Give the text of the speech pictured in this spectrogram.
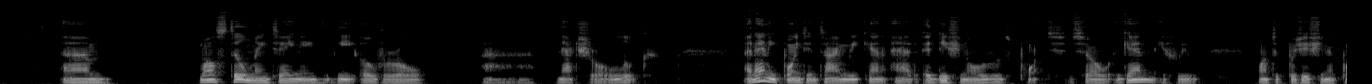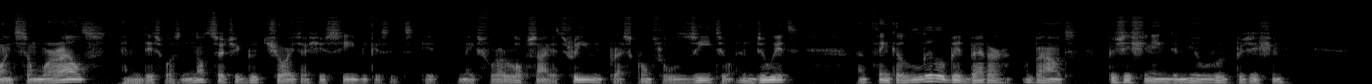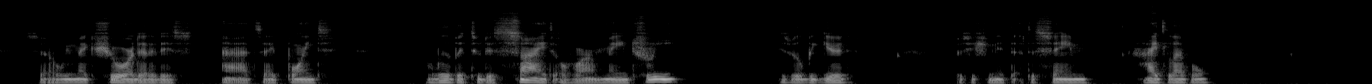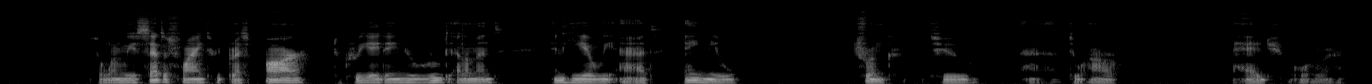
um, while still maintaining the overall uh, natural look. At any point in time, we can add additional root points. So again, if we want to position a point somewhere else, and this was not such a good choice as you see because it, it makes for a lopsided tree, we press Ctrl Z to undo it and think a little bit better about positioning the new root position. So we make sure that it is at a point a little bit to the side of our main tree. This will be good. Position it at the same height level. So when we are satisfied, we press R to create a new root element. And here we add a new trunk to, uh, to our hedge or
